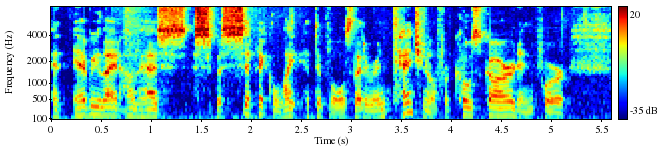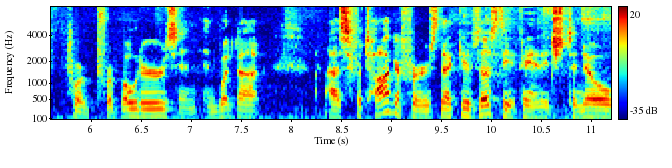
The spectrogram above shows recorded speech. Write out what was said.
and every lighthouse has specific light intervals that are intentional for Coast Guard and for, for, for boaters and, and whatnot. As photographers, that gives us the advantage to know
